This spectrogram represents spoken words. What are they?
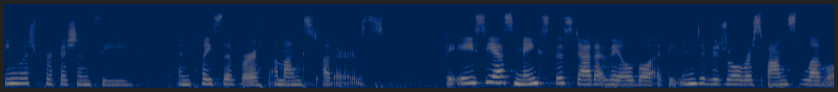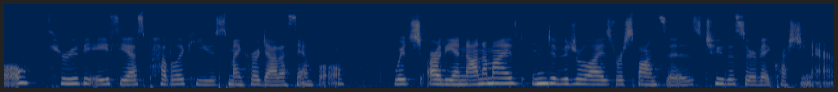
English proficiency, and place of birth, amongst others. The ACS makes this data available at the individual response level through the ACS public use microdata sample, which are the anonymized individualized responses to the survey questionnaire.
